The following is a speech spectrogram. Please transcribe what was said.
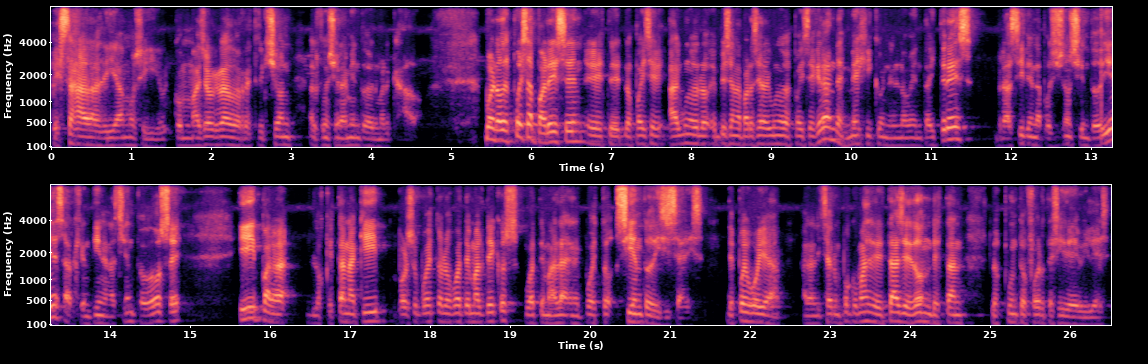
pesadas, digamos, y con mayor grado de restricción al funcionamiento del mercado. Bueno, después aparecen este, los países, algunos empiezan a aparecer algunos de los países grandes, México en el 93, Brasil en la posición 110, Argentina en la 112, y para los que están aquí, por supuesto, los guatemaltecos, Guatemala en el puesto 116. Después voy a analizar un poco más de detalle dónde están los puntos fuertes y débiles.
